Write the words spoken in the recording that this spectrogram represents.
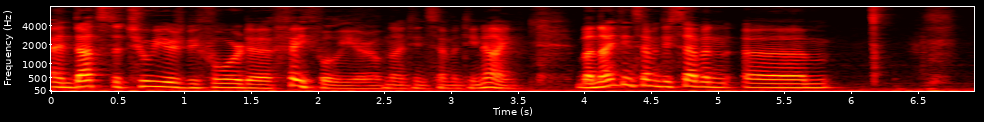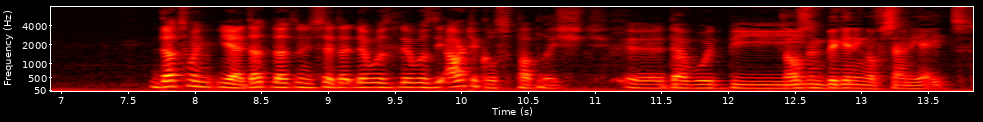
And that's the two years before the faithful year of 1979. But 1977, um, that's when yeah that that's when you said that there was there was the articles published uh, that would be That was in the beginning of '78.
